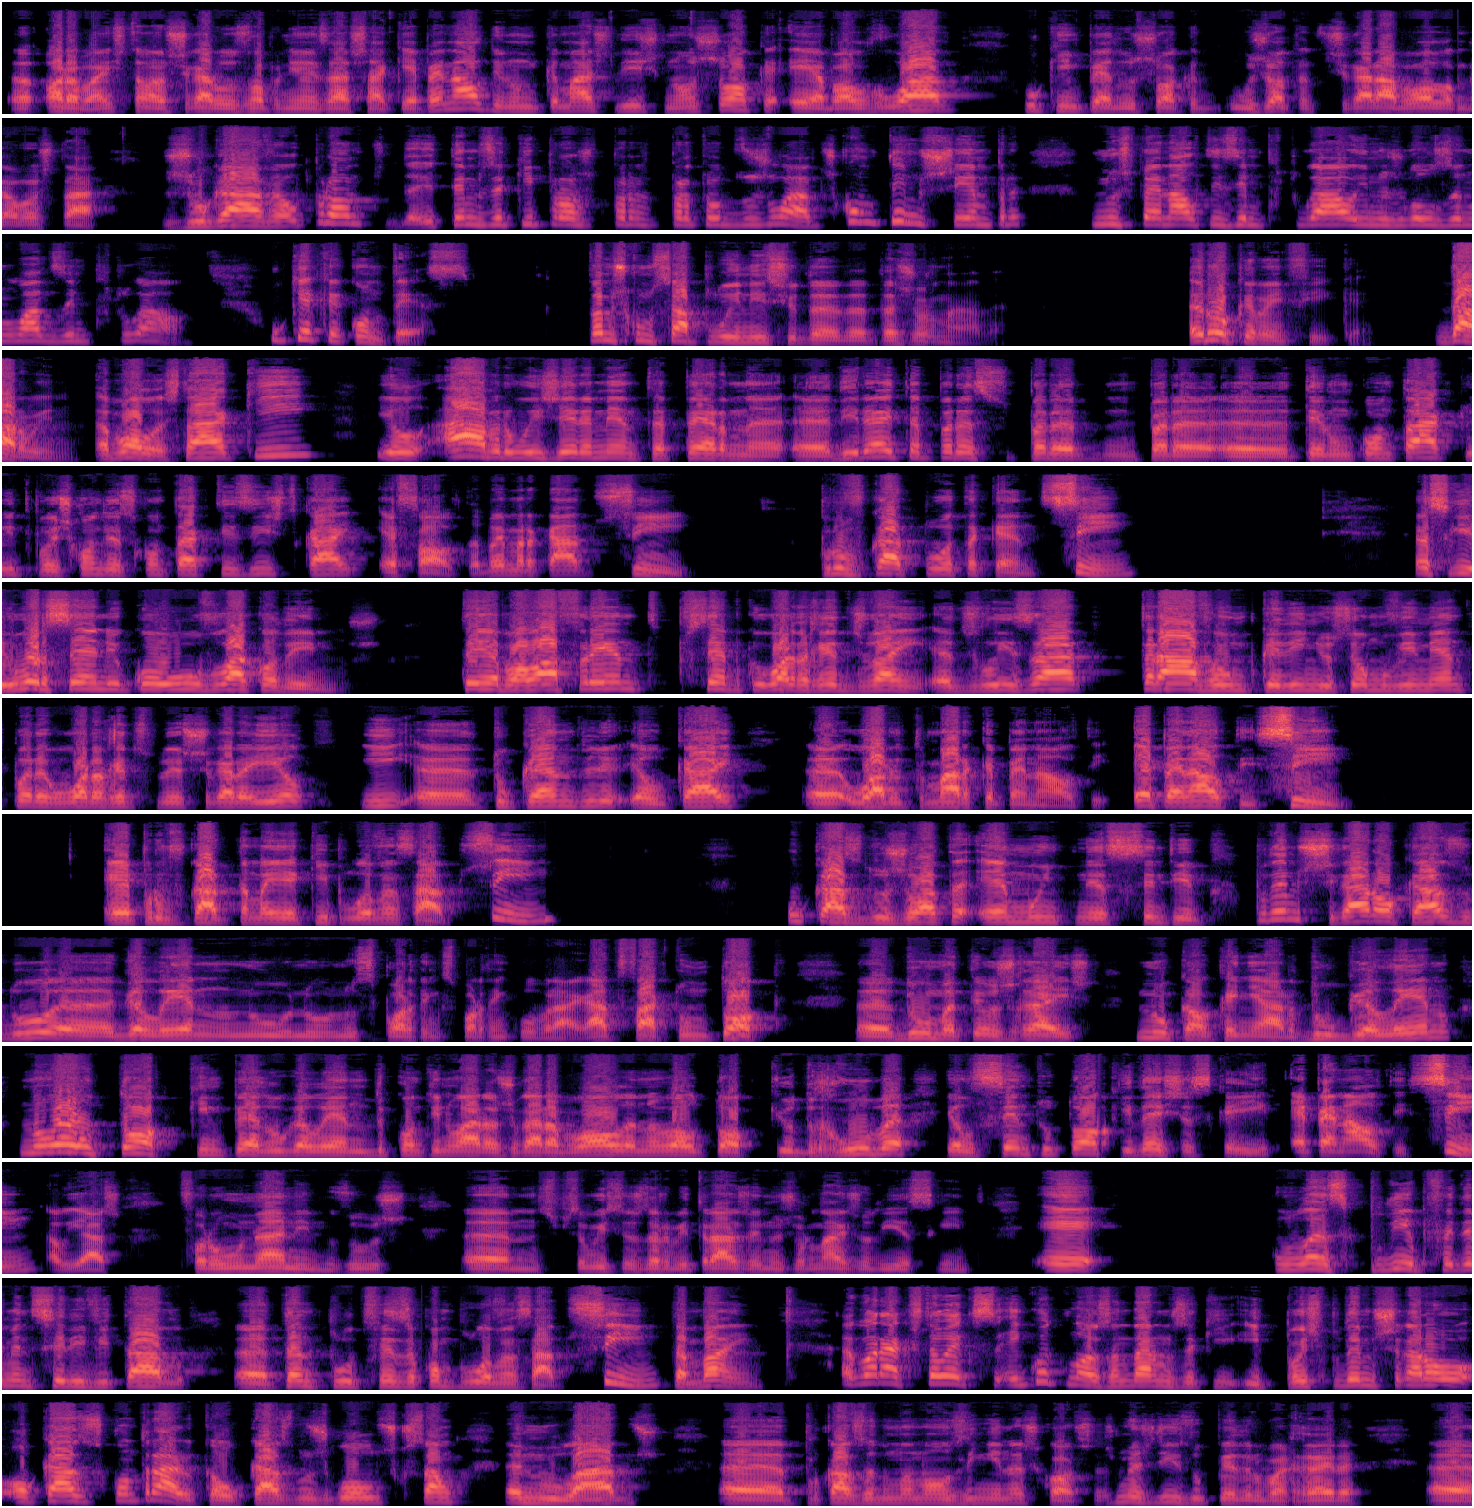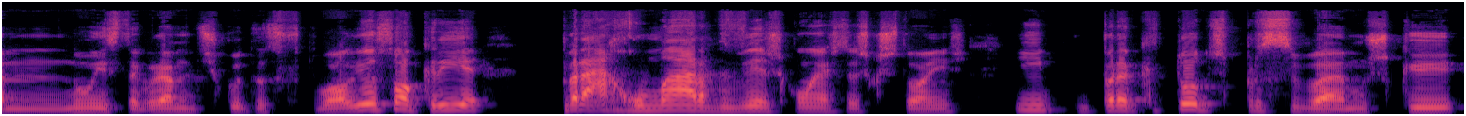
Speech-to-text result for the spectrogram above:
Ah, ora bem, estão a chegar as opiniões a achar que é penalti, Nuno Camacho diz que não choca, é a bola roado, o que impede o, choque, o Jota de chegar à bola, quando ela está jogável. Pronto, temos aqui para, os, para, para, todos os lados, como temos sempre nos penaltis em Portugal e nos golos anulados em Portugal. O que é que acontece? Vamos começar pelo início da, da, da jornada. Aroca Benfica. Darwin, a bola está aqui, ele abre ligeiramente a perna uh, direita para, para, para uh, ter um contacto e depois, quando esse contacto existe, cai, é falta. Bem marcado? Sim. Provocado pelo atacante? Sim. A seguir, o Arsénio com o Vlaco Dimos. Tem a bola à frente, percebe que o guarda-redes vem a deslizar, trava um bocadinho o seu movimento para o guarda-redes poder chegar a ele e, uh, tocando-lhe, ele cai, o árbitro marca penalti. É penalti? Sim é provocado também aqui pelo avançado? Sim. O caso do Jota é muito nesse sentido. Podemos chegar ao caso do uh, Galeno no, no, no, Sporting Sporting Clube Braga. Há, de facto, um toque uh, do Mateus Reis no calcanhar do Galeno. Não é o toque que impede o Galeno de continuar a jogar a bola, não é o toque que o derruba. Ele sente o toque e deixa-se cair. É penalti? Sim. Aliás, foram unânimes os um, ehm, especialistas de arbitragem nos jornais do dia seguinte. É um lance que podia perfeitamente ser evitado uh, tanto pelo defesa como pelo avançado? Sim, também. Agora, a questão é que, enquanto nós andarmos aqui, e depois podemos chegar ao, ao caso contrário, que é o caso dos golos que são anulados uh, por causa de uma mãozinha nas costas. Mas diz o Pedro Barreira um, no Instagram, discuta-se futebol, e eu só queria para arrumar de vez com estas questões e para que todos percebamos que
